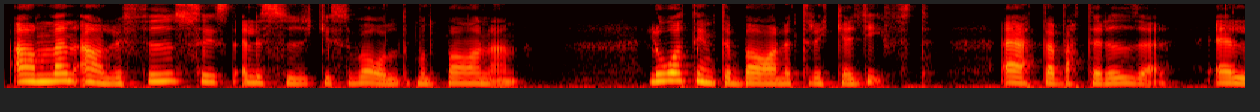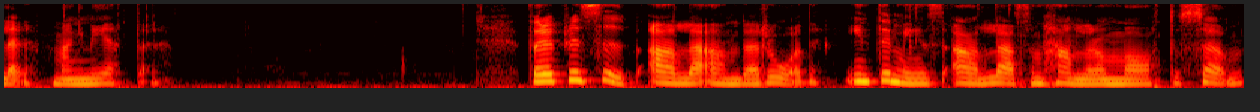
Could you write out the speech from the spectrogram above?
Använd aldrig fysiskt eller psykiskt våld mot barnen. Låt inte barnet dricka gift, äta batterier eller magneter. För i princip alla andra råd, inte minst alla som handlar om mat och sömn,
